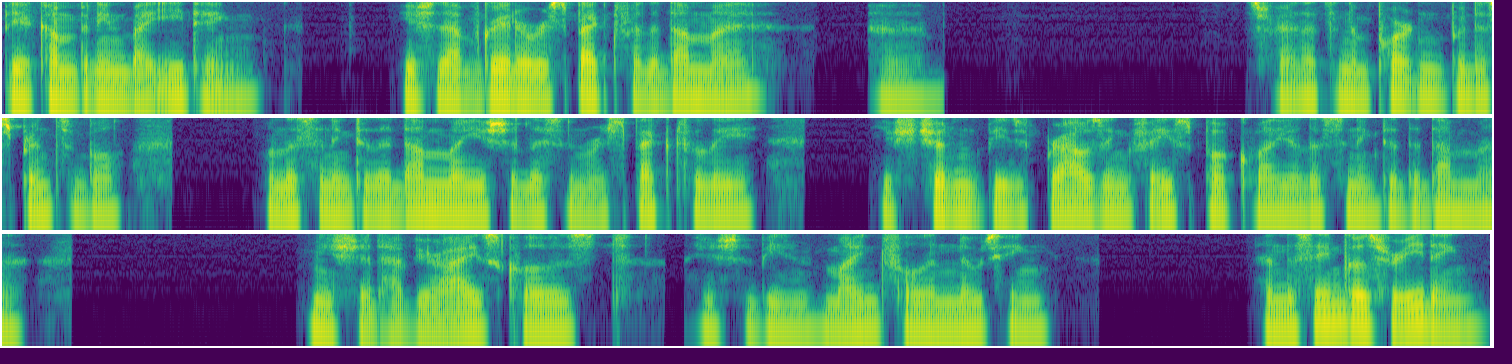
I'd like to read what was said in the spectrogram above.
be accompanied by eating you should have greater respect for the Dhamma. Um, that's, fair. that's an important Buddhist principle. When listening to the Dhamma, you should listen respectfully. You shouldn't be browsing Facebook while you're listening to the Dhamma. You should have your eyes closed. You should be mindful and noting. And the same goes for eating.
